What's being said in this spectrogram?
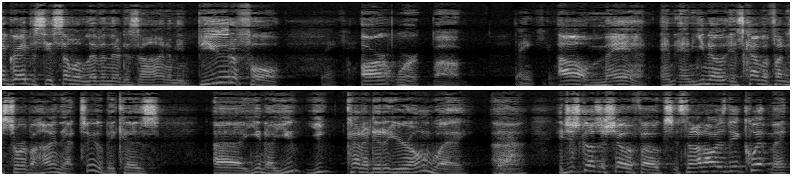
It great to see someone living their design? I mean, beautiful Thank you. artwork, Bob. Thank you. Oh man, and and you know it's kind of a funny story behind that too because uh, you know you you kind of did it your own way. Uh, it just goes to show, folks, it's not always the equipment;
